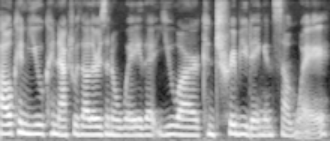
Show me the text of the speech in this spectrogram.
How can you connect with others in a way that you are contributing in some way?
